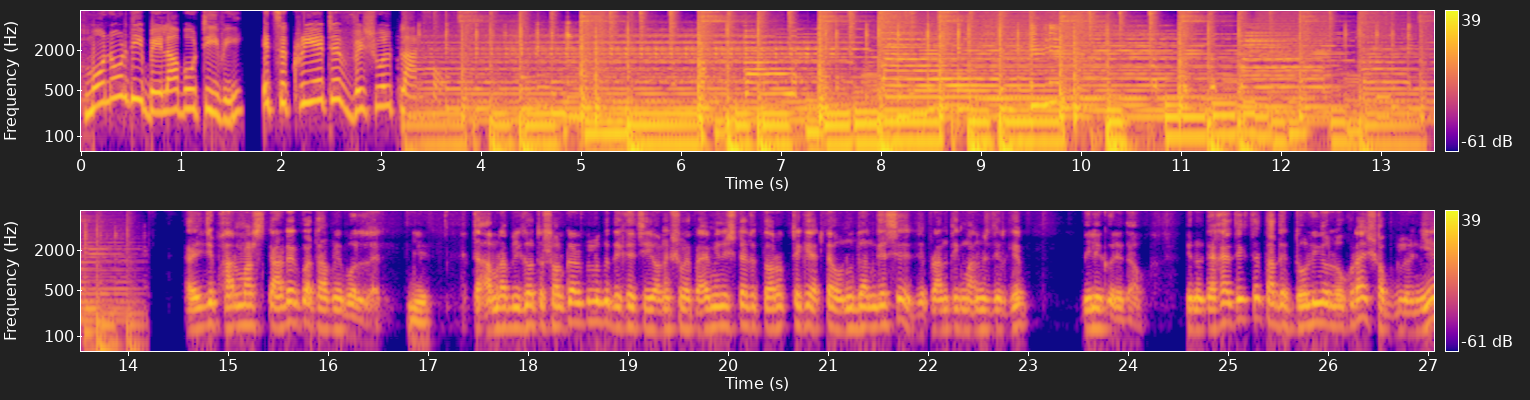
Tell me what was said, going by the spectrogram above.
Monor the Belabo TV, it's a creative visual platform. এই যে ফার্মার্স কার্ডের কথা আপনি বললেন জি। তা আমরা বিগত সরকারগুলোকে দেখেছি অনেক সময় প্রাইম মিনিস্টারের তরফ থেকে একটা অনুদান গেছে যে প্রান্তিক মানুষদেরকে বিলি করে দাও কিন্তু দেখা যাচ্ছে তাদের দলীয় লোকরাই সবগুলো নিয়ে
